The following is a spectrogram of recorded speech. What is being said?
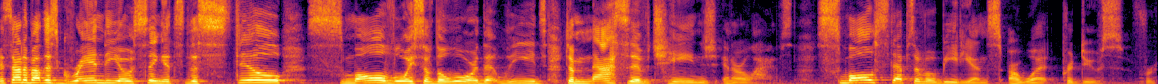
It's not about this grandiose thing. It's the still small voice of the Lord that leads to massive change in our lives. Small steps of obedience are what produce fruit.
